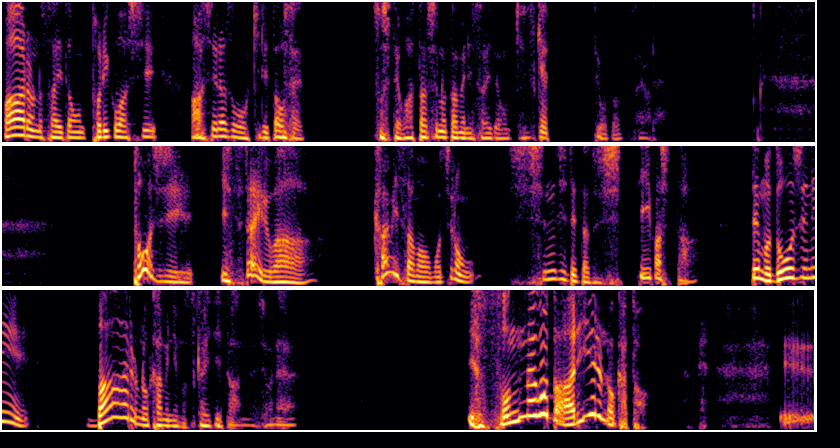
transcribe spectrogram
バールの祭壇を取り壊し、アシェラ像を切り倒せ。そして私のために祭壇を築けってことですよね。当時、イスラエルは神様をもちろん信じてたと知っていました。でも同時にバールの神にも仕えていたんですよね。いやそんなことありえるのかと、え、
